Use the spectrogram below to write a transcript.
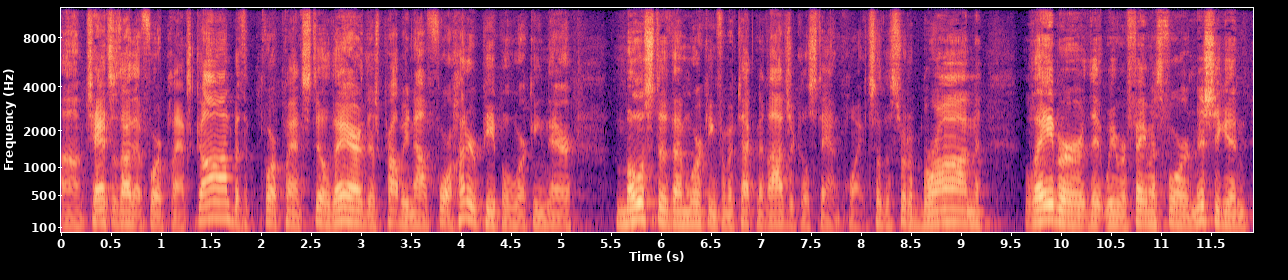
um, chances are that Ford plant's gone, but the Ford plant's still there. There's probably now 400 people working there, most of them working from a technological standpoint. So the sort of brawn labor that we were famous for in Michigan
